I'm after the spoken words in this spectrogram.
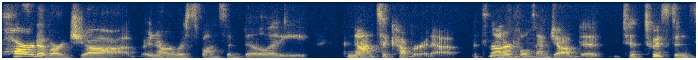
part of our job and our responsibility not to cover it up. It's not our Mhm. full time job to to twist and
